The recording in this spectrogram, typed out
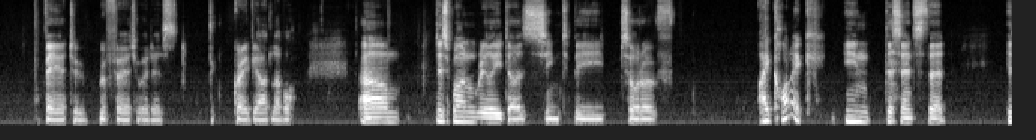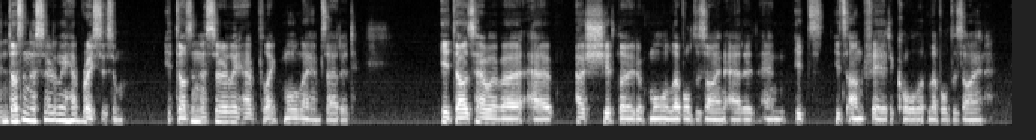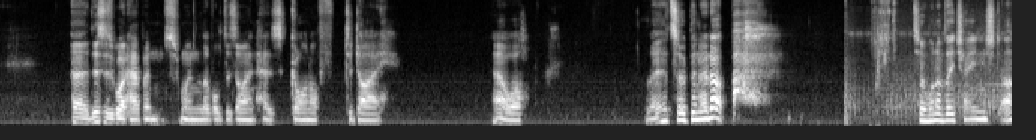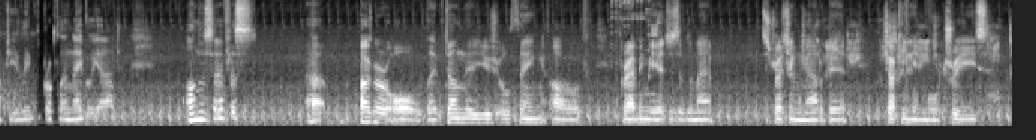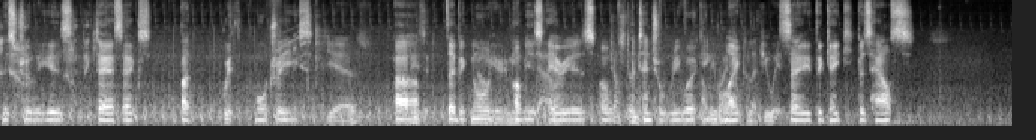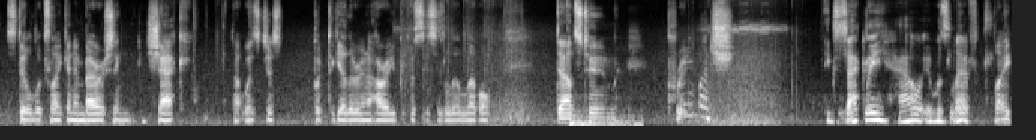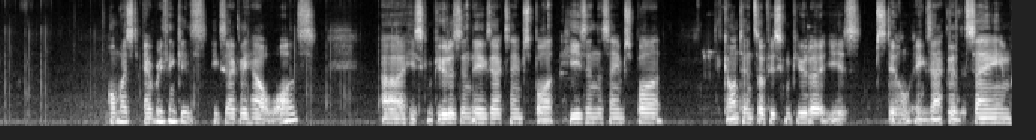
fair to refer to it as the graveyard level. Um, this one really does seem to be sort of iconic in the sense that it doesn't necessarily have racism. It doesn't necessarily have like more lambs added. It does, however, have a shitload of more level design added, and it's it's unfair to call it level design. Uh, this is what happens when level design has gone off to die. Oh well. Let's open it up. So what have they changed after you leave the Brooklyn Naval Yard? On the surface, uh, bugger all. They've done the usual thing of grabbing the edges of the map, stretching them out a bit, chucking in more trees. This truly is Deus Ex, but with more trees. Yes. Uh, they've ignored obvious areas of potential reworking, right like, say, the gatekeeper's house. Still looks like an embarrassing shack that was just put together in a hurry because this is a little level. Dowd's tomb, pretty much exactly how it was left. Like, almost everything is exactly how it was. Uh, his computer's in the exact same spot. He's in the same spot. The contents of his computer is still exactly the same.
